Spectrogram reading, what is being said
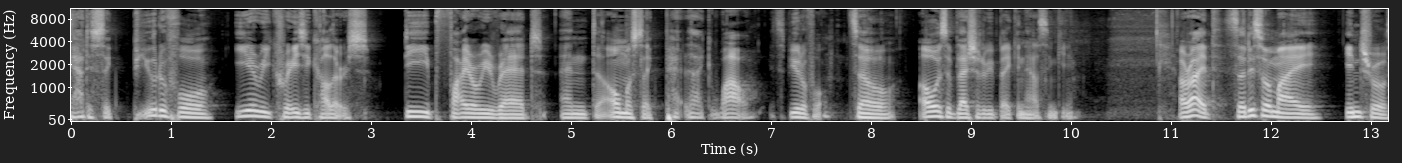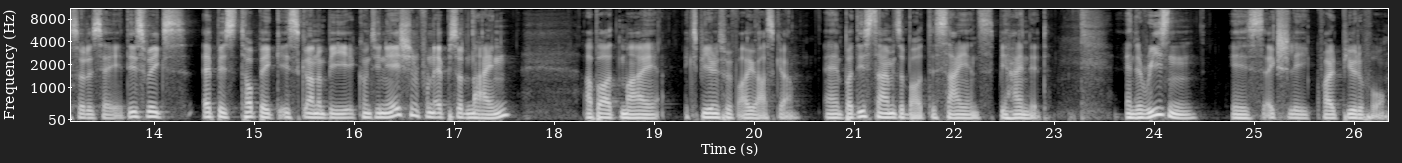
yeah, this like beautiful, eerie, crazy colors, deep, fiery red, and uh, almost like like wow, it's beautiful. So always a pleasure to be back in Helsinki. All right, so this was my intro, so to say. This week's episode topic is gonna be a continuation from episode nine about my experience with ayahuasca. And but this time it's about the science behind it. And the reason is actually quite beautiful.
